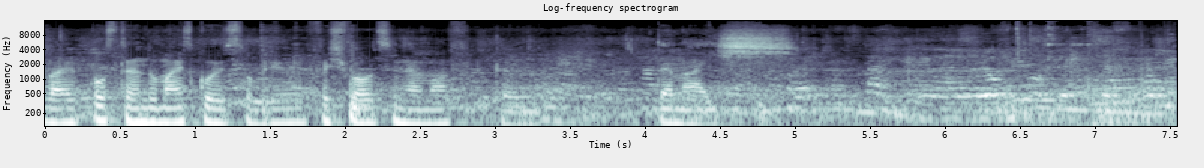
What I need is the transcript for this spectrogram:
vai postando mais coisas sobre o Festival de Cinema Africano. Até mais. Thank you.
